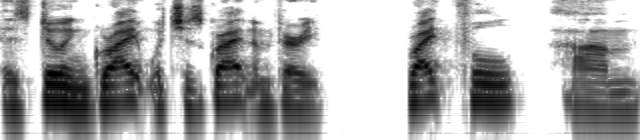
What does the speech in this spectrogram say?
is doing great, which is great. And I'm very grateful. Um,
